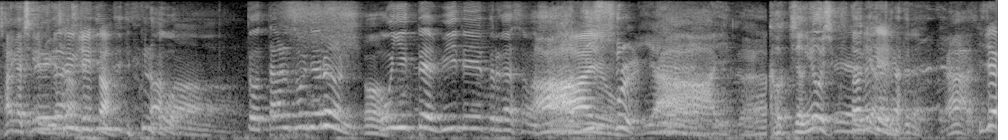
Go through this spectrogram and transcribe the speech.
자기가 책임지겠다. 책임지겠다. 책임지겠다고 또딸 소녀는 어. 공익 대 위대에 들어가서 아 왔습니다. 미술. 야 이거 걱정이 어식부다니까. 이게 야 이제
